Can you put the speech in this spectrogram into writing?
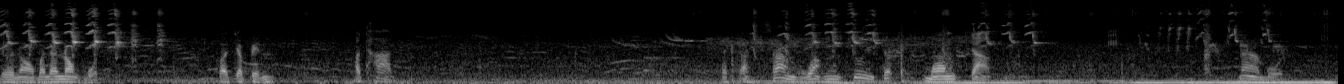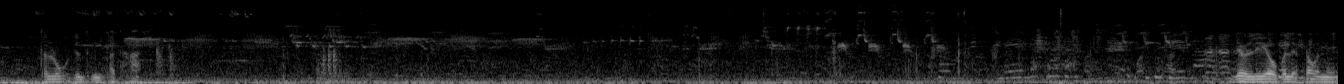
เดินออกมาด้านนอกโบสถ์ก็จะเป็นพระธาตุแต่การสร้างวังจุ้ยจะมองจากหน้าโบสถ์ทะลุจนถึงพระธาตุเดี๋ยวเลี้ยวไปเลยครับวันนี้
